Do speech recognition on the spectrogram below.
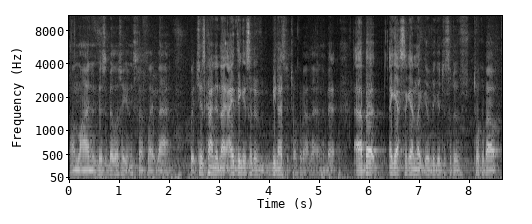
online and visibility and stuff like that, which is kind of nice. I think it's sort of be nice to talk about that in a bit. Uh, but I guess again, like it would be good to sort of talk about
